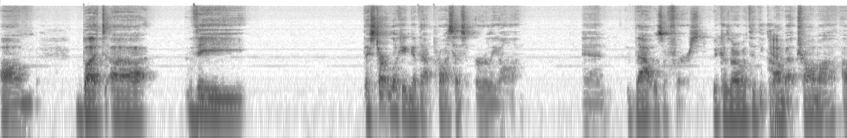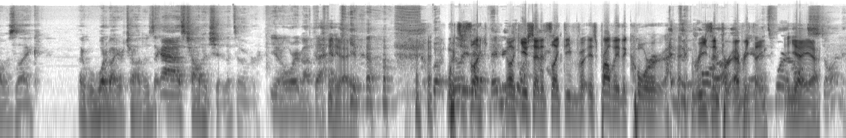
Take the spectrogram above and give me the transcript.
Um, but uh, the they start looking at that process early on, and that was a first because when I went through the combat yeah. trauma, I was like, like, well, what about your childhood? It's like, ah, it's childhood shit. That's over. You know, don't worry about that. Yeah. You know? Which really, is like, they, they like you said, it's like the, it's probably the core, the core reason for everything. yeah, yeah. Started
